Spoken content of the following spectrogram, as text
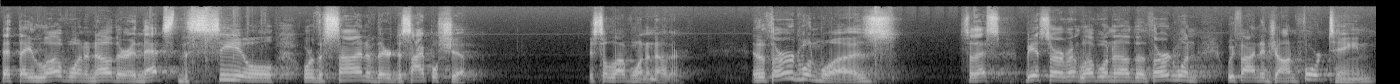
that they love one another. And that's the seal or the sign of their discipleship, is to love one another. And the third one was so that's be a servant, love one another. The third one we find in John 14,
